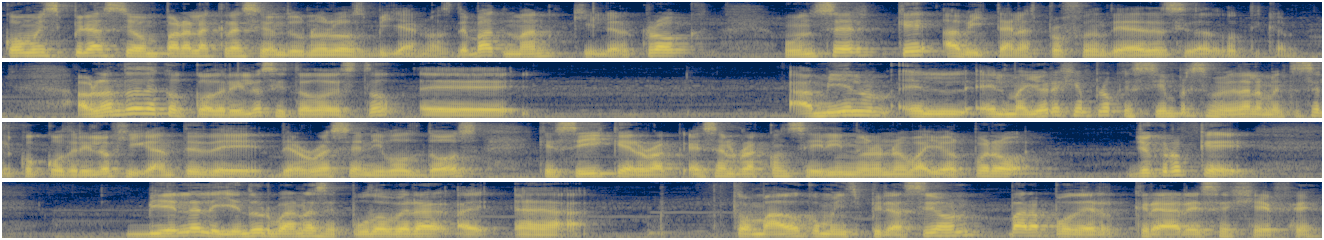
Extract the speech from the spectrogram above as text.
como inspiración para la creación de uno de los villanos de Batman, Killer Croc, un ser que habita en las profundidades de Ciudad Gótica. Hablando de cocodrilos y todo esto, eh, a mí el, mayor ejemplo que siempre se me viene a la mente es el cocodrilo gigante de, Resident Evil 2, que sí, que es en Raccoon City, no en Nueva York, pero yo creo que bien la leyenda urbana se pudo ver a, tomado como inspiración para poder crear ese jefe.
